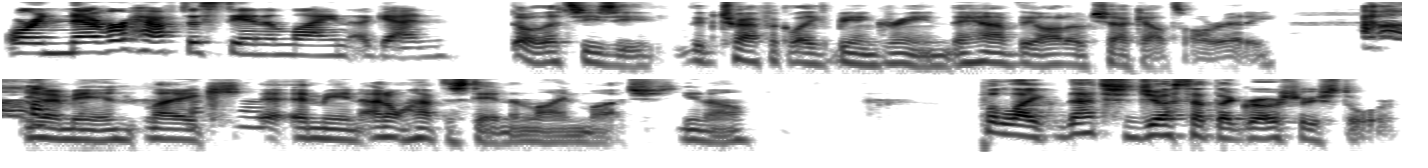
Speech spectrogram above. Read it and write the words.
or never have to stand in line again? Oh, that's easy. The traffic lights being green, they have the auto checkouts already. You know what I mean? Like, I I mean, I don't have to stand in line much. You know. But like that's just at the grocery store.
